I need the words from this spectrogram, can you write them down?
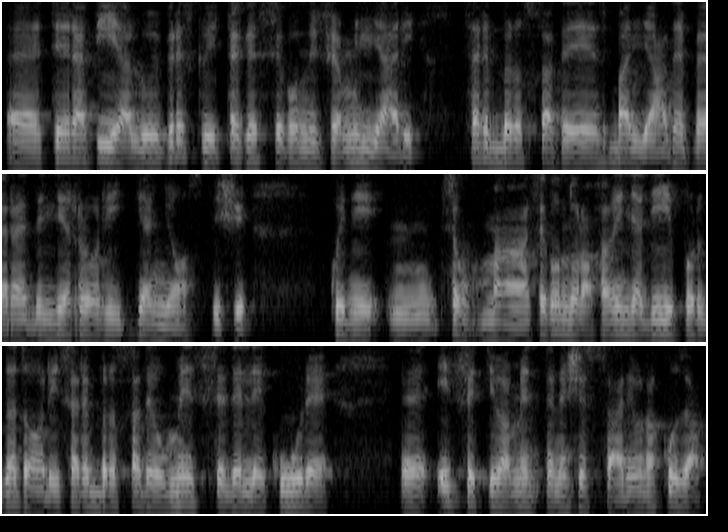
eh, terapie a lui prescritte che secondo i familiari sarebbero state sbagliate per degli errori diagnostici. Quindi, mh, insomma, secondo la famiglia di Purgatori sarebbero state omesse delle cure eh, effettivamente necessarie. Un'accusa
